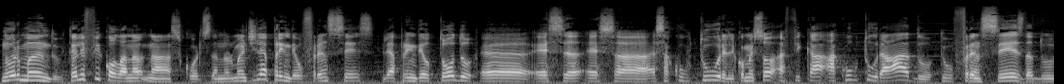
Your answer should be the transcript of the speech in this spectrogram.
normando. Então ele ficou lá na, nas cortes da Normandia, ele aprendeu francês, ele aprendeu todo é, essa, essa, essa cultura, ele começou a ficar aculturado do francês, da, do,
